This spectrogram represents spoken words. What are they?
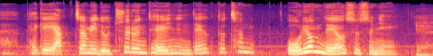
아, 백의 약점이 노출은 돼 있는데 흑도 참 어렵네요, 수순이. 예.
